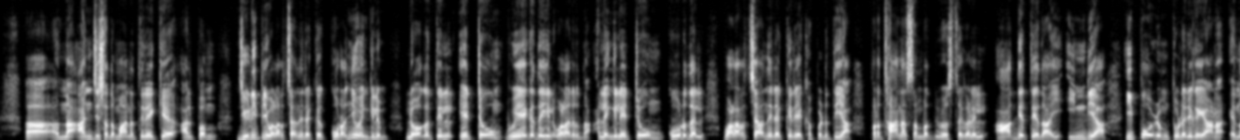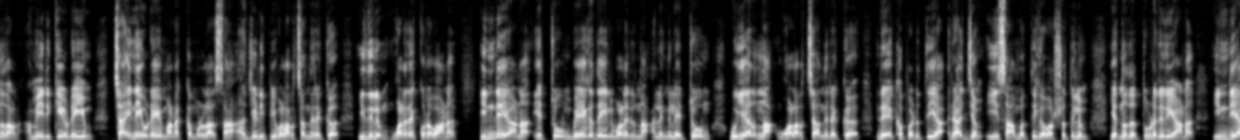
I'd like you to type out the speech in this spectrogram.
അഞ്ച് ശതമാനത്തിലേക്ക് അല്പം ജി ഡി പി വളർച്ചാ നിരക്ക് കുറഞ്ഞുവെങ്കിലും ലോകത്തിൽ ഏറ്റവും വേഗതയിൽ വളരുന്ന അല്ലെങ്കിൽ ഏറ്റവും കൂടുതൽ വളർച്ചാ നിരക്ക് രേഖപ്പെടുത്തിയ പ്രധാന സമ്പദ് വ്യവസ്ഥകളിൽ ആദ്യത്തേതായി ഇന്ത്യ ഇപ്പോഴും തുടരുകയാണ് എന്നതാണ്. അമേരിക്കയുടെയും ചൈനയുടെയും അടക്കമുള്ള ജി ഡി പി വളർച്ചാ നിരക്ക് ഇതിലും വളരെ കുറവാണ്. ഇന്ത്യയാണ് ഏറ്റവും വേഗതയിൽ വളരുന്ന അല്ലെങ്കിൽ ഏറ്റവും ഉയർന്ന വളർച്ചാ നിരക്ക് രേഖപ്പെടുത്തിയ രാജ്യം ഈ സാമ്പത്തിക വർഷത്തിലും എന്നത് തുടരുകയാണ്. ഇന്ത്യ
